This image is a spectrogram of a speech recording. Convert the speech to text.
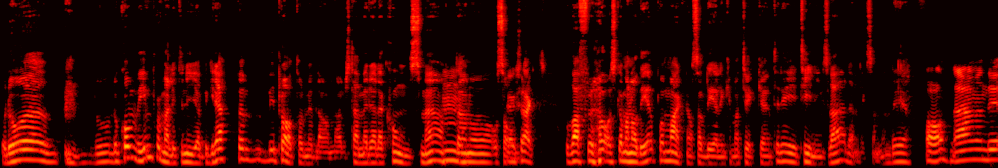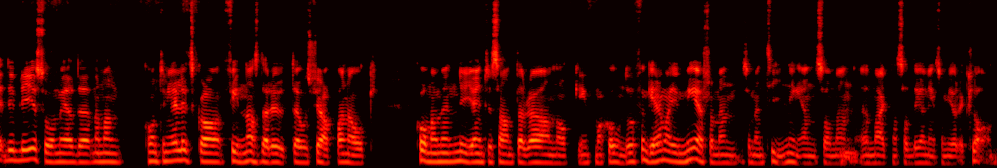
Och då, då, då kommer vi in på de här lite nya begreppen vi pratar om ibland. här. Det här med redaktionsmöten Mm, och, och sånt. Exakt. Och varför ska man ha det på en marknadsavdelning kan man tycka. Inte det i tidningsvärlden liksom. Men det, Ja, nej men det, det blir ju så med eh, när man kontinuerligt ska finnas där ute hos köparna och komma med nya intressanta rön och information. Då fungerar man ju mer som en, som en tidning än som en, en marknadsavdelning som gör reklam.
